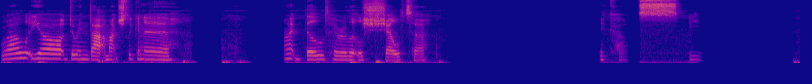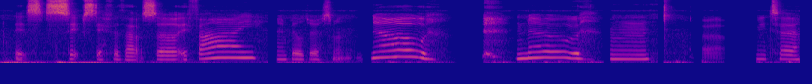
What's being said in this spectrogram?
While you're doing that, I'm actually gonna might build her a little shelter because yeah, it's 60 for that. So if I build her some, no, no, mm, uh, need to.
